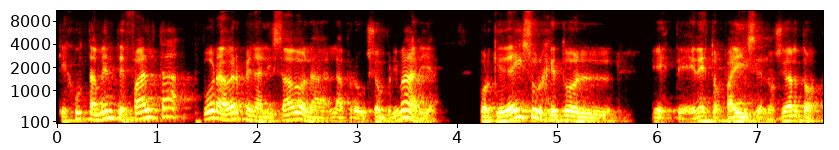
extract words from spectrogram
que justamente falta por haber penalizado la, producción primaria. Porque de ahí surge todo el, este, en estos países, ¿no es cierto?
